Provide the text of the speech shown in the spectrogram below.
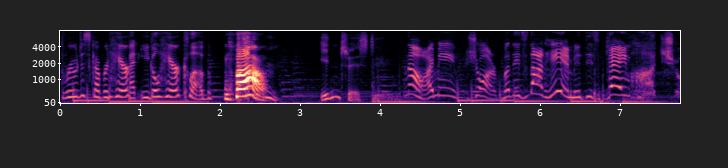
Gru discovered hair at Eagle Hair Club. Wow. Hmm. Interesting. No, I mean, sure, but it's not him. It is Game Macho.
